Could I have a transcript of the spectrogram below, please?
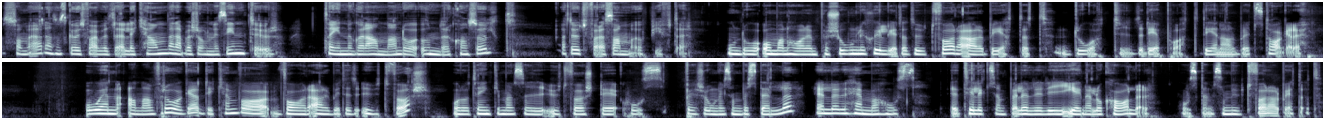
som är den som ska utföra arbetet eller kan den här personen i sin tur ta in någon annan då, underkonsult att utföra samma uppgifter? Och då, om man har en personlig skyldighet att utföra arbetet, då tyder det på att det är en arbetstagare. Och en annan fråga det kan vara var arbetet utförs. Och då tänker man sig, utförs det hos personen som beställer eller hemma hos, eh, till exempel, eller i egna lokaler hos den som utför arbetet?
